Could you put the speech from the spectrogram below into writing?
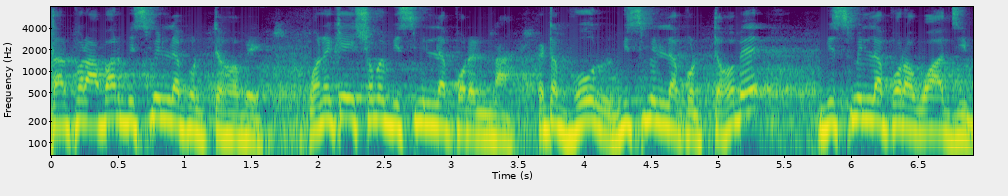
তারপর আবার বিসমিল্লাহ পড়তে হবে। অনেকে এই সময় বিসমিল্লাহ পড়েন না। এটা ভুল। বিসমিল্লাহ পড়তে হবে। বিসমিল্লাহ পড়া ওয়াজিব।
